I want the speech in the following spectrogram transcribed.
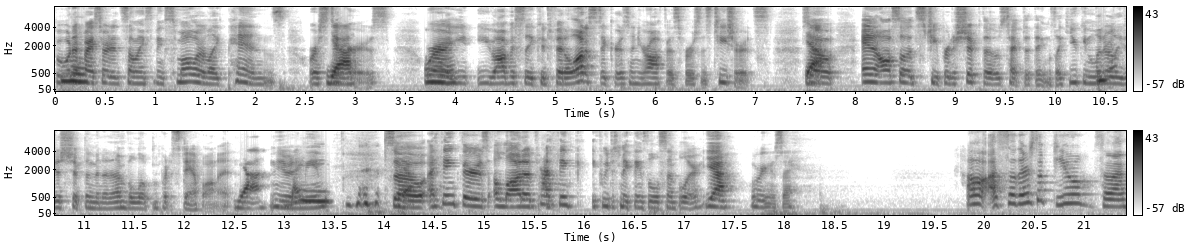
but what mm-hmm. if I started selling something smaller like pins or stickers? Yeah where mm-hmm. you, you obviously could fit a lot of stickers in your office versus t-shirts so yeah. and also it's cheaper to ship those types of things like you can literally just ship them in an envelope and put a stamp on it yeah you know Bye. what i mean so yeah. i think there's a lot of i think if we just make things a little simpler yeah what were you gonna say Oh, uh, so there's a few. So uh,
